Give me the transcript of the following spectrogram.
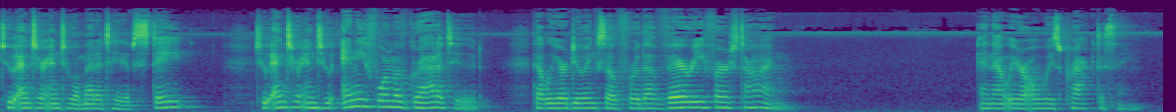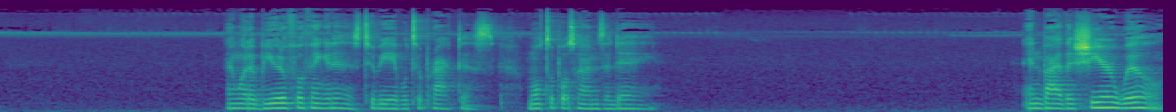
to enter into a meditative state, to enter into any form of gratitude, that we are doing so for the very first time, and that we are always practicing. And what a beautiful thing it is to be able to practice multiple times a day. And by the sheer will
